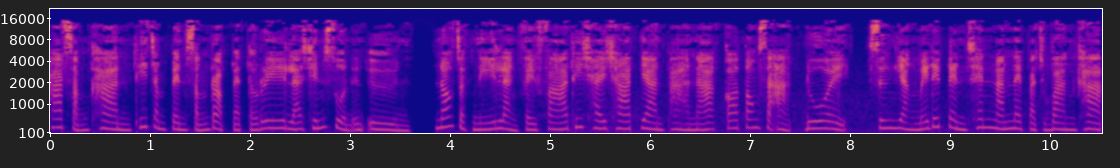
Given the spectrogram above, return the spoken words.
ธาตุสำคัญที่จำเป็นสำหรับแบตเตอรี่และชิ้นส่วนอื่น ๆ นอกจากนี้แหล่งไฟฟ้าที่ใช้ชาร์จยานพาหนะก็ต้องสะอาดด้วย ซึ่งยังไม่ได้เป็นเช่นนั้นในปัจจุบันค่ะ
